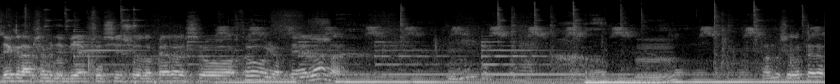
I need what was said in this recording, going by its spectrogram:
Δεν γράψαμε τη διεύθυνσή σου εδώ πέρα στο αυτό για από την Ελλάδα. Handelsstöcke Lapela.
